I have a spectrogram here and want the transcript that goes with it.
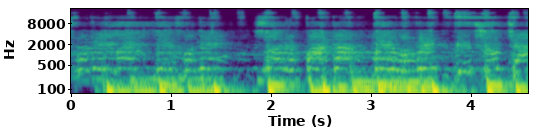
Від води, від води, зоря пада, пилоти, відчуття.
